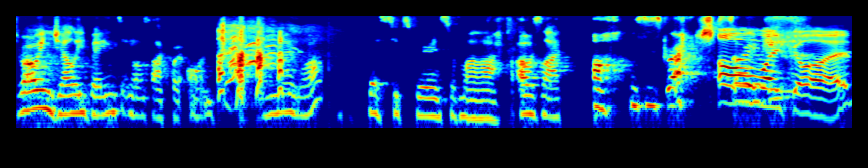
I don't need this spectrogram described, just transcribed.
throwing jelly beans, and I was like, We're on. you know what? Best experience of my life. I was like, oh, this is great. Oh so my God.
